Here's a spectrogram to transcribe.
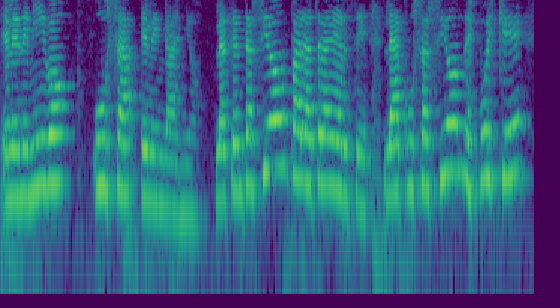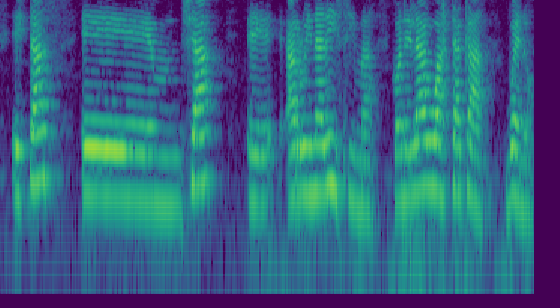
El enemigo usa el engaño. La tentación para atraerte, la acusación después que estás eh, ya eh, arruinadísima, con el agua hasta acá. Bueno,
